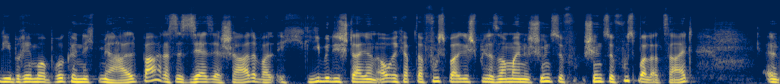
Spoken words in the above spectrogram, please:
die Bremer Brücke nicht mehr haltbar. Das ist sehr, sehr schade, weil ich liebe die Stadion auch. Ich habe da Fußball gespielt, das war meine schönste, schönste Fußballerzeit. Äh,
